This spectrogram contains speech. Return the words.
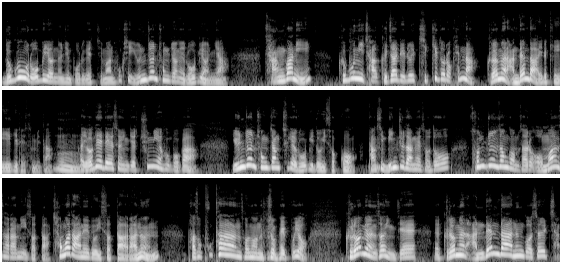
누구 로비였는지 모르겠지만 혹시 윤 전 총장의 로비였냐. 장관이 그분이 자, 그 자리를 지키도록 했나? 그러면 안 된다 이렇게 얘기를 했습니다. 음. 그러니까 여기에 대해서 이제 추미애 후보가 윤 전 총장 측의 로비도 있었고 당시 민주당에서도 손준성 검사를 엄호한 사람이 있었다. 청와대 안에도 있었다라는 다소 폭탄 선언을 좀 했고요. 그러면서 이제 그러면 안 된다는 것을 자,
